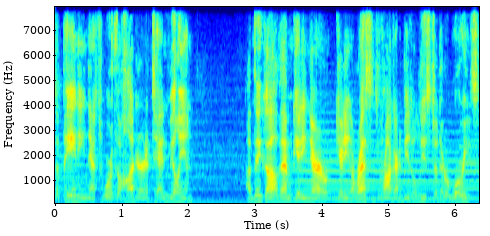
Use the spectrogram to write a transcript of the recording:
a painting that's worth 110 million, I think uh, them getting their getting arrested is probably going to be the least of their worries.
